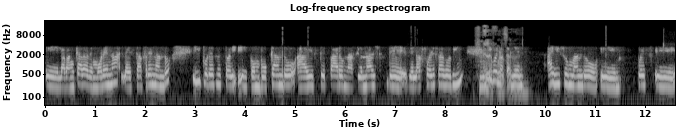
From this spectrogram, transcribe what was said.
eh, la bancada de Morena la está frenando y por eso estoy eh, convocando a este paro nacional de, de la Fuerza Godín. y bueno, también ahí sumando eh, pues eh,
